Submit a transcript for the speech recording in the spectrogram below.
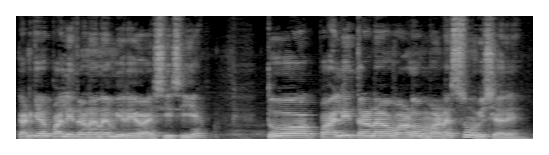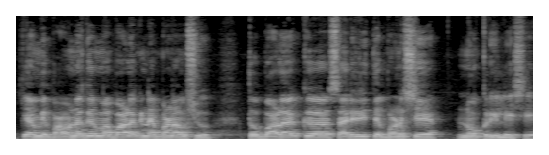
કારણ કે પાલીતાણાના અમે રહેવાસી છીએ. તો પાલીતાણા વાળો માણસ શું વિચારે? કે અમે ભાવનગરમાં બાળકને ભણાવશું, તો બાળક સારી રીતે ભણશે, નોકરી લેશે.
